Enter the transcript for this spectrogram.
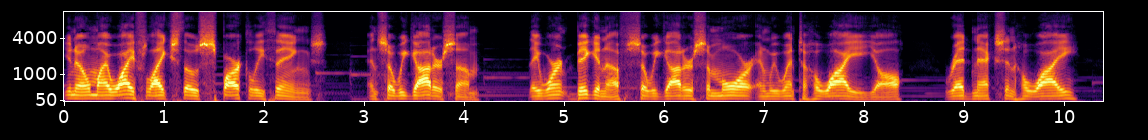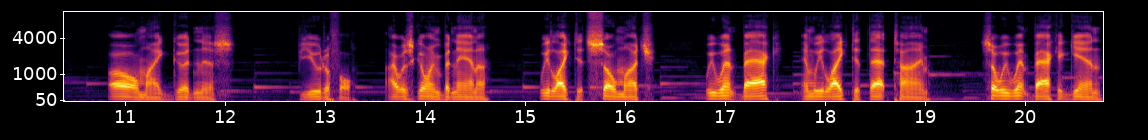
You know, my wife likes those sparkly things, and so we got her some. They weren't big enough, so we got her some more, and we went to Hawaii, y'all. Rednecks in Hawaii. Oh my goodness. Beautiful. I was going banana. We liked it so much. We went back, and we liked it that time. So we went back again.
